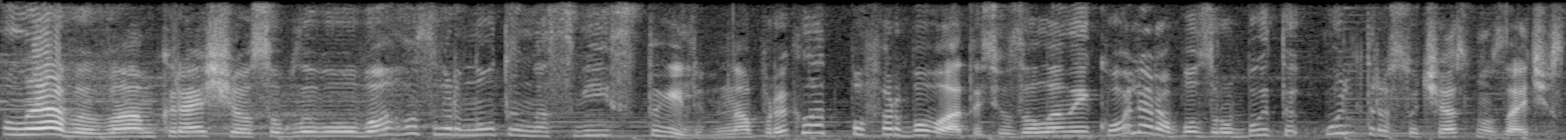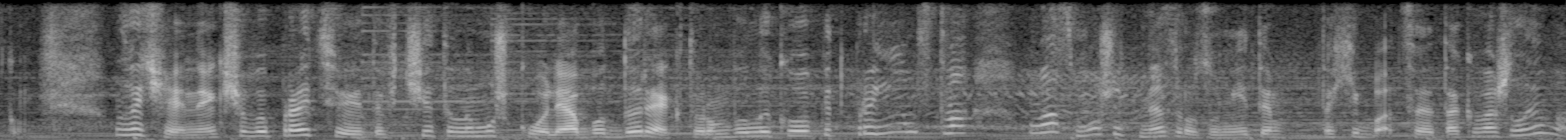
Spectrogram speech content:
Леви, вам краще особливу увагу звернути на свій стиль, наприклад, пофарбуватись у зелений колір або зробити ультрасучасну зачіску. Звичайно, якщо ви працюєте вчителем у школі або директором великого підприємства, вас можуть не зрозуміти. Та хіба це так важливо?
